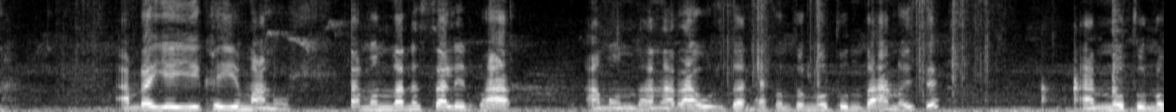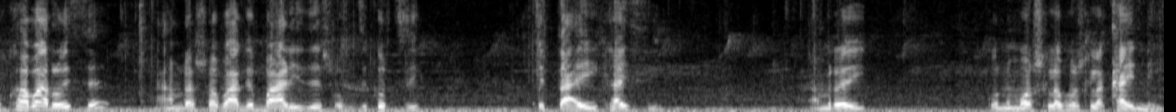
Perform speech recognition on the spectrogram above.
না। আমরা এই এই খাইয়ে মানুষ। আমন ধানের চালের ভাত আমন ধান আর আউশ ধান। এখন তো নতুন ধান হয়েছে আর নতুনও খাবার হয়েছে আমরা সব আগে বাড়ি যে সবজি করছি ওই তাই খাইছি। আমরা এই কোনো মশলা ফসলা খাই নেই।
